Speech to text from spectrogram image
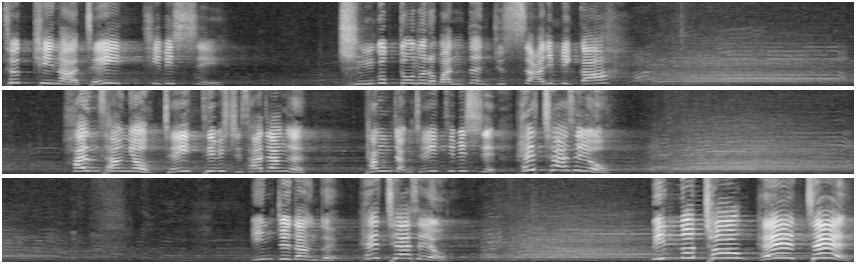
특히나 JTBC 중국 돈으로 만든 뉴스 아닙니까? 한상혁 JTBC 사장은 당장 JTBC 해체하세요. 민주당도 해체하세요. 민노총 해체!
